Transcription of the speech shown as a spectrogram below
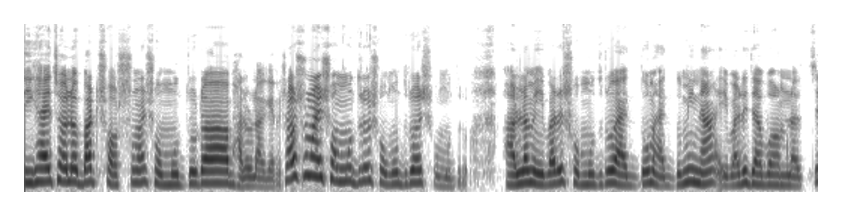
দীঘায় চলো বাট সবসময় সমুদ্রটা ভালো লাগে না। সবসময় সমুদ্র সমুদ্র আর সমুদ্র। ভাবলাম এবারে সমুদ্র একদম, একদমই না। এবারে যাব আমরা হচ্ছে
